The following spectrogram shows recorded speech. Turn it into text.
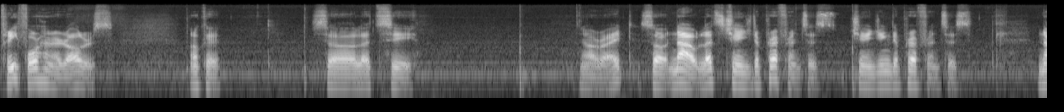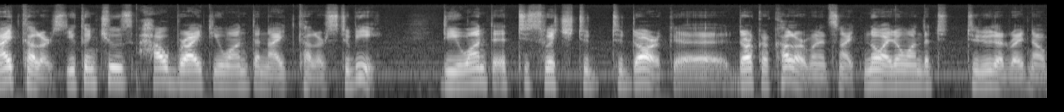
three, four hundred dollars. Okay, so let's see. All right, so now let's change the preferences. Changing the preferences. Night colors. You can choose how bright you want the night colors to be do you want it to switch to, to dark, uh, darker color when it's night? No, I don't want that to, to do that right now.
